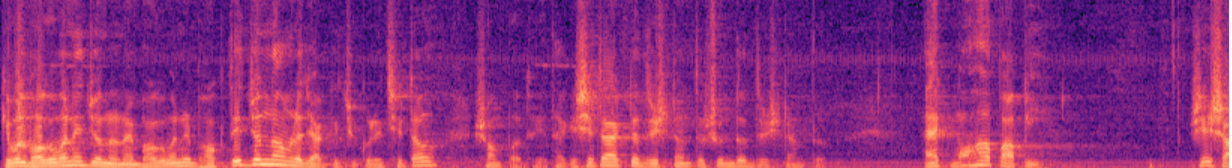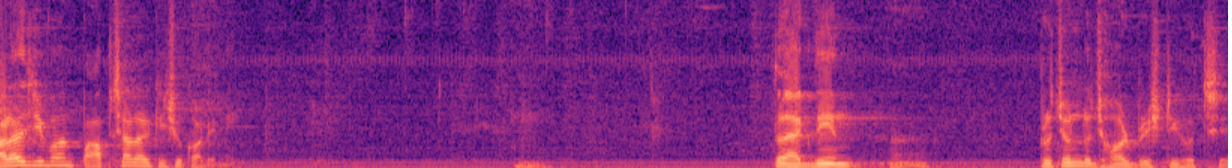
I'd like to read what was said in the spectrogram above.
কেবল ভগবানের জন্য নয়, ভগবানের ভক্তের জন্য আমরা যা কিছু করি, সেটাও সম্পদ হয়ে থাকে। সেটা একটা দৃষ্টান্ত, সুন্দর দৃষ্টান্ত। এক মহাপাপী, সে সারা জীবন পাপ ছাড়া আর কিছু করেনি। তো একদিন প্রচণ্ড ঝড় বৃষ্টি হচ্ছে।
